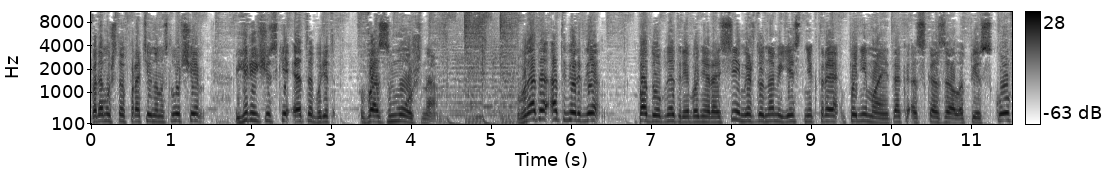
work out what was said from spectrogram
потому что в противном случае юридически это будет возможно. В НАТО отвергли подобное требование России. Между нами есть некоторое понимание, так сказал Песков,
